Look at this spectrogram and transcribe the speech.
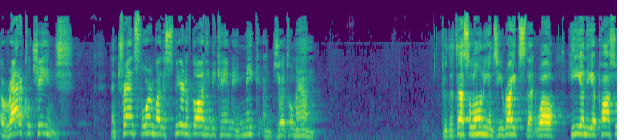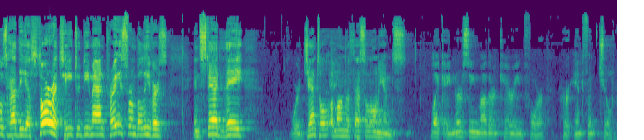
a radical change. And transformed by the Spirit of God, he became a meek and gentle man. To the Thessalonians, he writes that while he and the apostles had the authority to demand praise from believers, instead they were gentle among the Thessalonians, like a nursing mother caring for her infant children.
